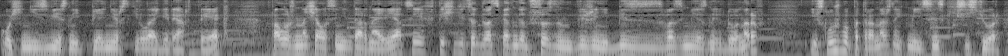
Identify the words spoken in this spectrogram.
очень известный пионерский лагерь «Артек». Положено начало санитарной авиации. В 1925 году создано движение безвозмездных доноров и служба патронажных медицинских сестер –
